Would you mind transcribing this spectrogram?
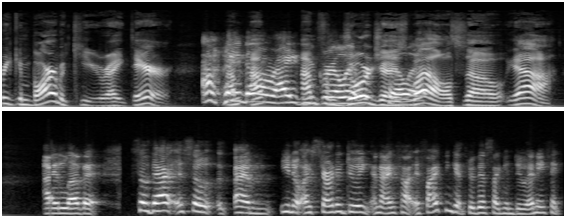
freaking barbecue right there. I I'm- know, I'm- right? I'm from Georgia as well, so yeah. I love it. So that so um you know I started doing and I thought if I can get through this I can do anything.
